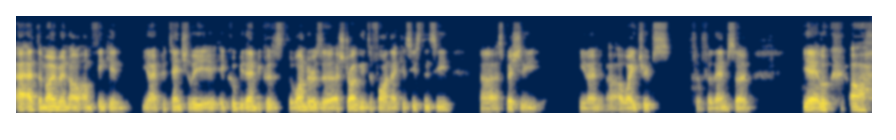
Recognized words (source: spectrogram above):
I, at the moment, I'm thinking you know, potentially it, it could be them because the Wanderers are, are struggling to find that consistency, uh, especially, you know, away trips for, for them. So, yeah, look, oh,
